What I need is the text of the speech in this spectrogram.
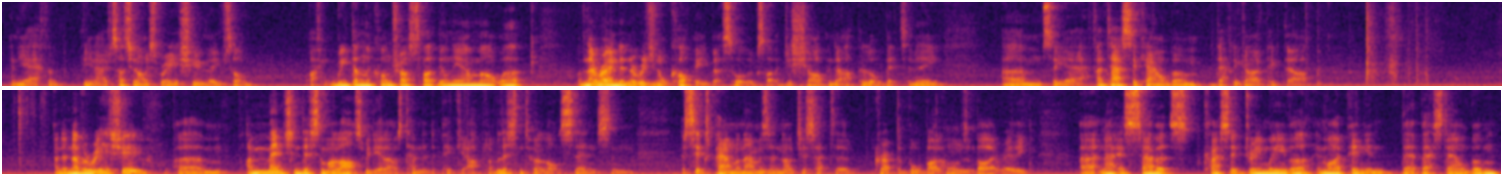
And yeah, for you know such a nice reissue, they've sort of I think redone the contrast slightly on the artwork. I've never owned an original copy, but sort of looks like they've just sharpened it up a little bit to me. Um, so yeah, fantastic album. Definitely glad I picked up. And another reissue. Um, I mentioned this in my last video that I was tempted to pick it up. I've listened to it a lot since, and for six pound on Amazon, I just had to grab the bull by the horns and buy it really. Uh, and that is Sabbat's classic Dreamweaver. In my opinion, their best album.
